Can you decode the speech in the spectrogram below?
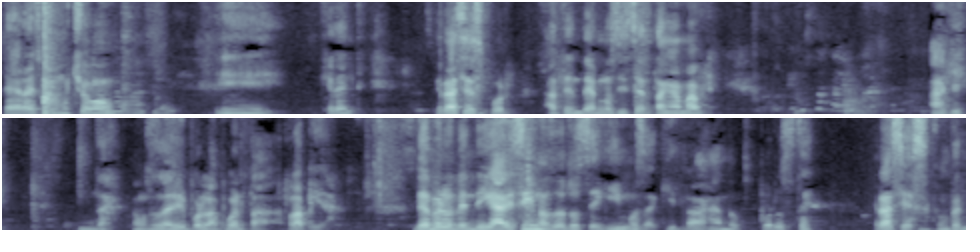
Te agradezco mucho, eh, gerente. Gracias por atendernos y ser tan amable. Aquí. Vamos a salir por la puerta rápida. Dios me los bendiga, vecinos. Nosotros seguimos aquí trabajando por usted. Gracias. con.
